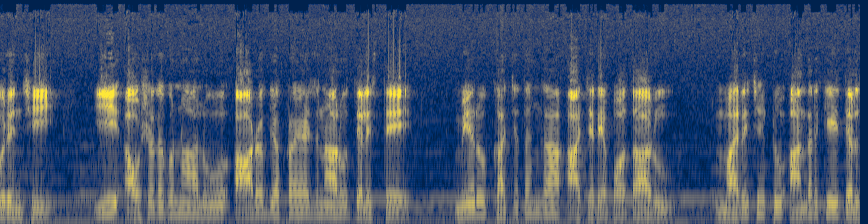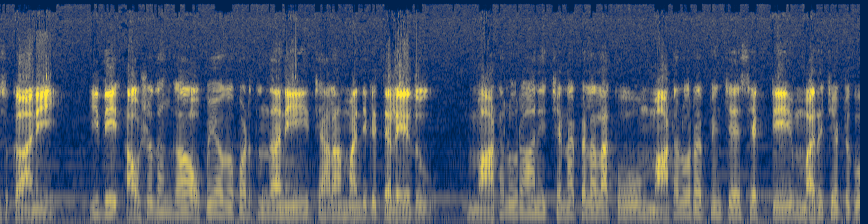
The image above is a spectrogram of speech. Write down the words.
గురించి ఈ ఔషధ గుణాలు ఆరోగ్య ప్రయోజనాలు తెలిస్తే మీరు ఖచ్చితంగా ఆశ్చర్యపోతారు. మర్రి చెట్టు అందరికీ తెలుసు కానీ ఇది ఔషధంగా ఉపయోగపడుతుందని చాలా మందికి తెలియదు. మాటలు రాని చిన్నపిల్లలకు మాటలు రప్పించే శక్తి మర్రి చెట్టుకు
